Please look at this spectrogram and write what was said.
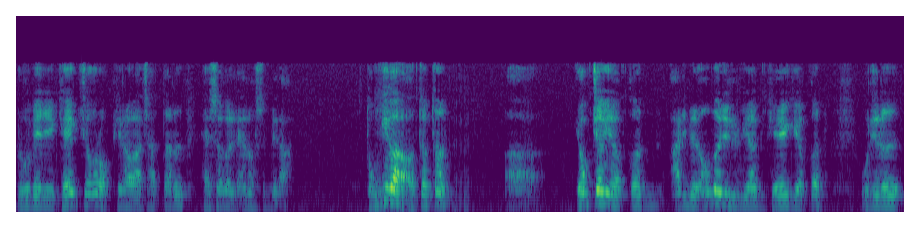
루벤이 계획적으로 빌라와 잤다는 해석을 내놓습니다. 동기가 어떻든 어, 욕정이었건 아니면 어머니를 위한 계획이었건 우리는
